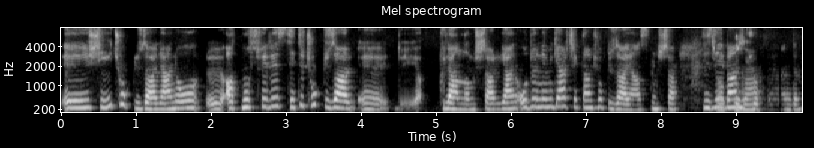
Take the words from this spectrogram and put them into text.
e, şeyi çok güzel. Yani o e, atmosferi, seti çok güzel e, planlamışlar. Yani o dönemi gerçekten çok güzel yansıtmışlar. Diziyi çok ben güzel. çok beğendim.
